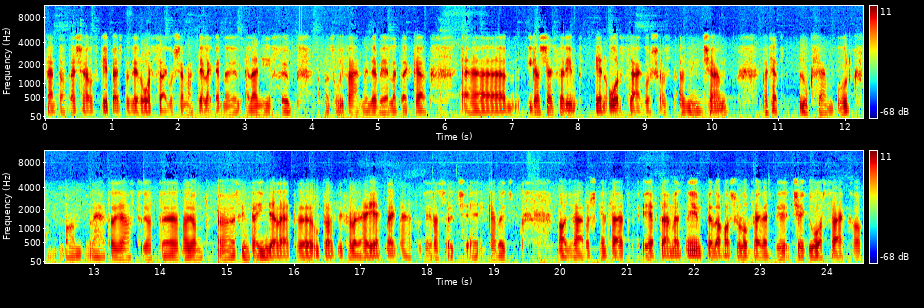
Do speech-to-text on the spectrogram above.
fenntartásához képest, azért országosan már tényleg egy nagyon elenyésző az új vármegye bérletekkel. E, igazság szerint ilyen országos az, az nincsen, vagy hát Luxemburgban lehet, hogy azt, hogy ott nagyon szinte ingyen lehet utazni, főleg a helyieknek, de hát azért az egy, inkább egy nagyvárosként lehet értelmezni. Például a hasonló fejlesztettségű ország, ha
